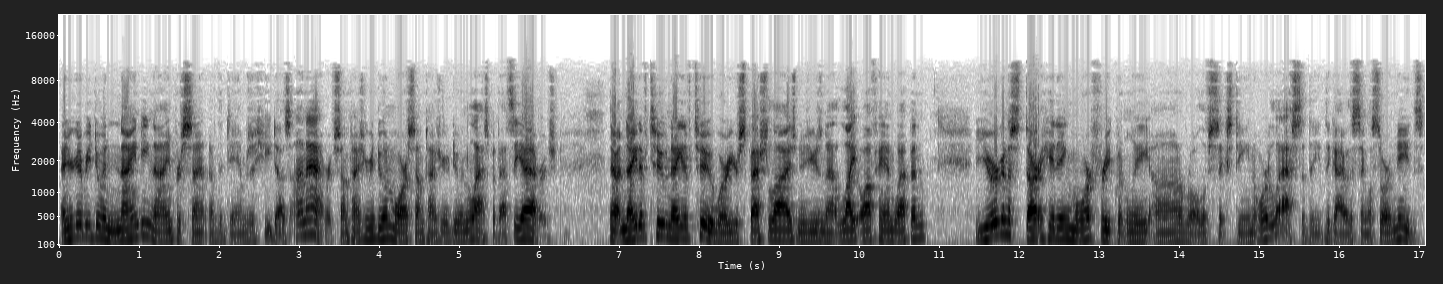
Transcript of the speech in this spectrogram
and you're going to be doing 99% of the damage that he does on average. Sometimes you're going to be doing more, sometimes you're doing less, but that's the average. Now, at negative 2, negative 2, where you're specialized and you're using that light offhand weapon, you're going to start hitting more frequently on a roll of 16 or less that the, the guy with a single sword needs.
